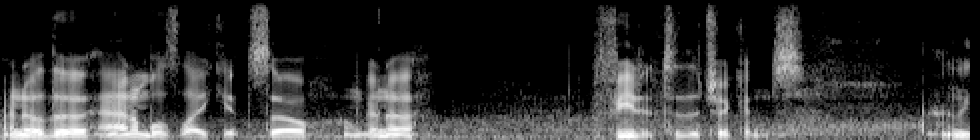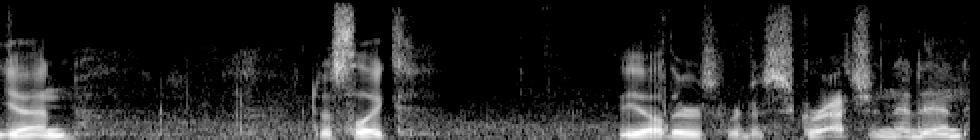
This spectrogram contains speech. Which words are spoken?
I know the animals like it, so I'm gonna feed it to the chickens. And again, just like the others, we're just scratching it in.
